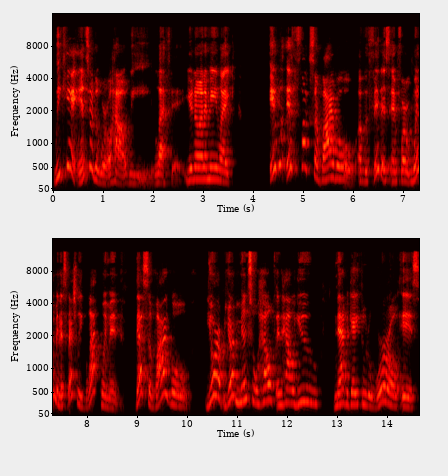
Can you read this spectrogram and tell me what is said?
we can't enter the world how we left it. You know what I mean? Like it it's like survival of the fittest. And for women, especially black women, that survival, your your mental health and how you navigate through the world is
